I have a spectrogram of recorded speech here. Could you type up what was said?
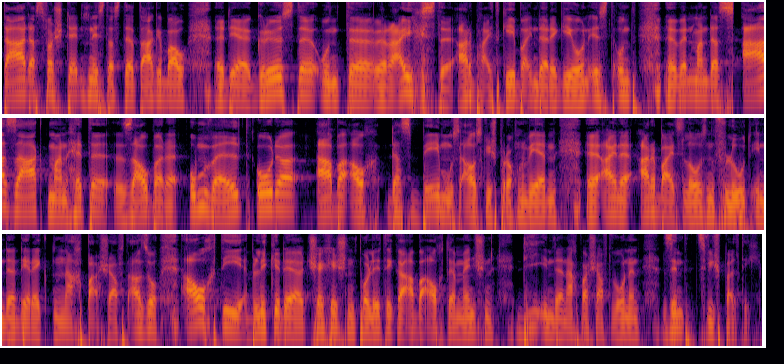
da das Verständnis, dass der Tagebau äh, der größte und reichste Arbeitgeber in der Region ist und wenn man das A sagt, man hätte saubere Umwelt oder aber auch das B muss ausgesprochen werden, eine Arbeitslosenflut in der direkten Nachbarschaft. Also auch die Blicke der tschechischen Politiker, aber auch der Menschen, die in der Nachbarschaft wohnen, sind zwiespältig.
